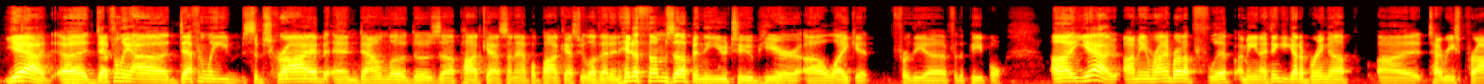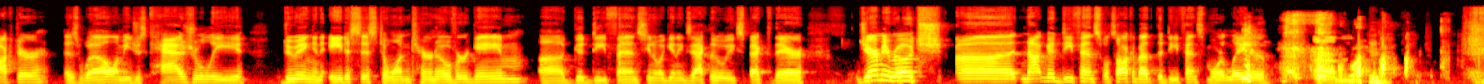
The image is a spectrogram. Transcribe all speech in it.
Yeah, uh, definitely, uh, definitely subscribe and download those uh, podcasts on Apple Podcasts. We love that, and hit a thumbs up in the YouTube here. Uh, like it for the uh, for the people. Uh, yeah, I mean Ryan brought up Flip. I mean I think you got to bring up Tyrese Proctor as well. I mean just casually doing an eight assist to one turnover game. Good defense. You know again exactly what we expect there. Jeremy Roach, uh, not good defense. We'll talk about the defense more later. Um,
